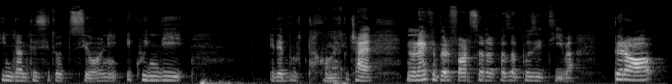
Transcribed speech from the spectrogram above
in tante situazioni e quindi ed è brutta come, cioè non è che per forza è una cosa positiva, però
